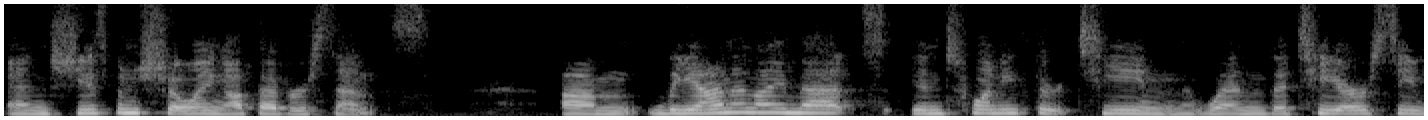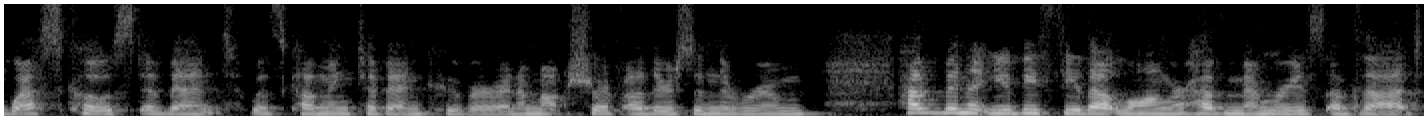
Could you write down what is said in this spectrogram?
And she's been showing up ever since. Um, Leanne and I met in 2013 when the TRC West Coast event was coming to Vancouver. And I'm not sure if others in the room have been at UBC that long or have memories of that,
